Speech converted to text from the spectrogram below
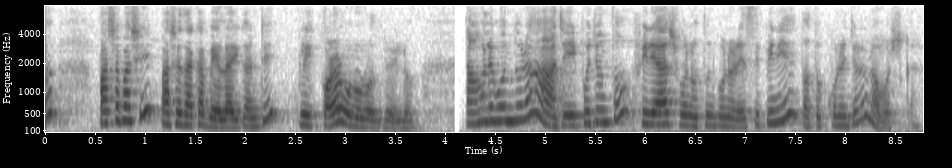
পাশাপাশি পাশে থাকা বেল আইকনটি ক্লিক করার অনুরোধ রইল। তাহলে বন্ধুরা, আজ এই পর্যন্ত ফিরে আসব নতুন কোনো রেসিপি নিয়ে। ততক্ষণের জন্য নমস্কার।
